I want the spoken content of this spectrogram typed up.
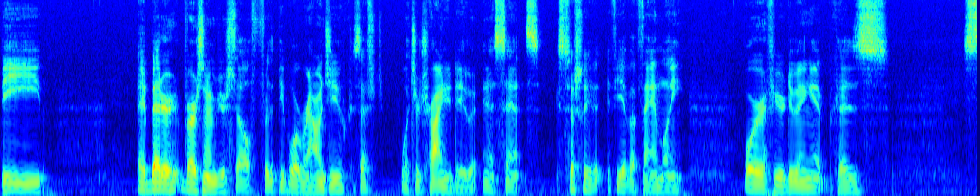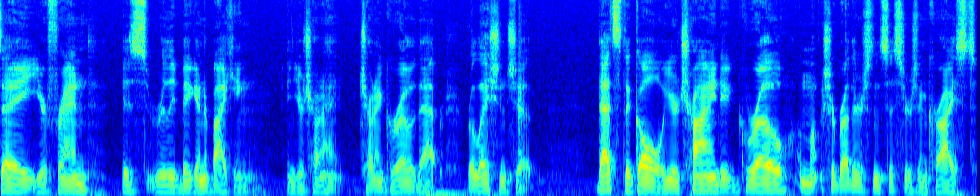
be a better version of yourself for the people around you because that's what you're trying to do in a sense especially if you have a family or if you're doing it because say your friend is really big into biking and you're trying to trying to grow that relationship that's the goal you're trying to grow amongst your brothers and sisters in christ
